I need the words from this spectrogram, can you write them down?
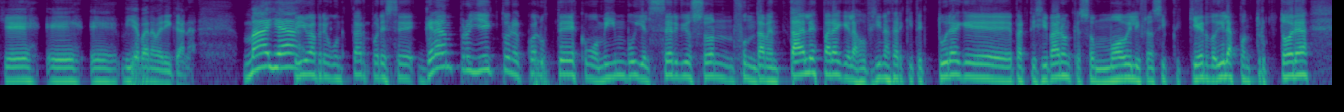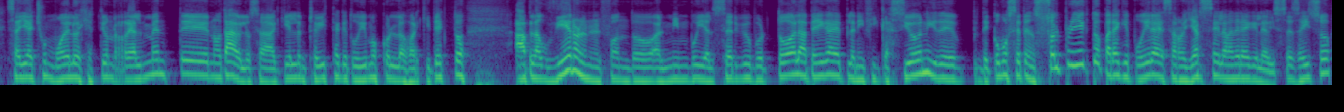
que es Villa Panamericana. Maya. Te iba a preguntar por ese gran proyecto en el cual ustedes como Mimbo y el Servio son fundamentales para que las oficinas de arquitectura que participaron, que son Móvil y Francisco Izquierdo y las constructoras, se haya hecho un modelo de gestión realmente notable. O sea, aquí en la entrevista que tuvimos con los arquitectos, aplaudieron en el fondo al Mimbo y al Servio por toda la pega de planificación y de, cómo se pensó el proyecto para que pudiera desarrollarse de la manera que se hizo,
